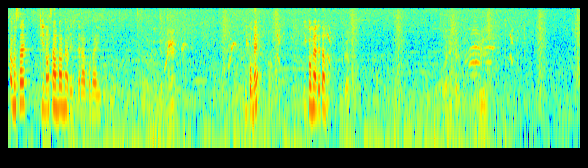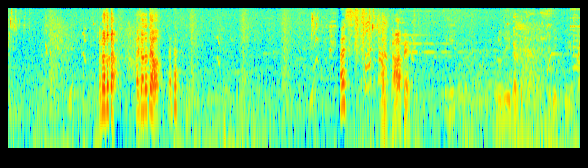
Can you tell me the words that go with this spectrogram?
多分さっきの3番目まで来たら古代遺跡そうなんだよね。2個目 ?2 個目当てたの？よこの辺から当たったはい当たった。よ当たったよ。しはいカーフェ次これでいいからちょっと次行ってみようか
